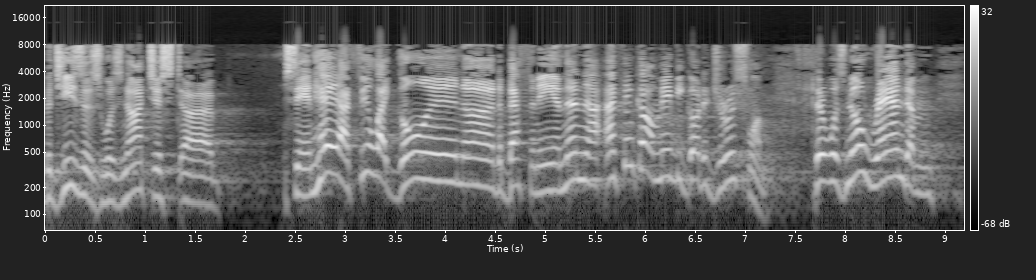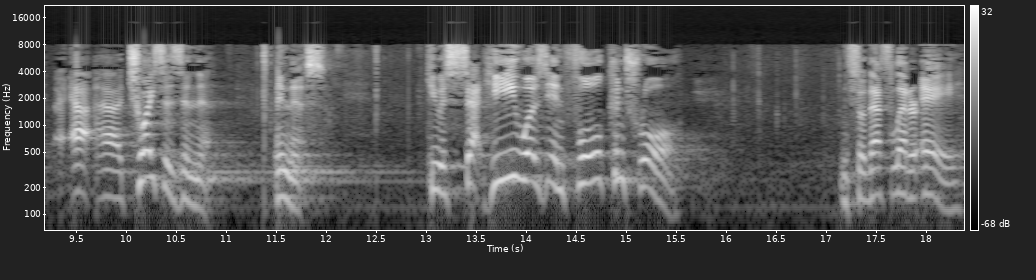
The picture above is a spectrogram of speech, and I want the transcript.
But Jesus was not just uh, saying, "Hey, I feel like going uh, to Bethany, and then I think I'll maybe go to Jerusalem." There was no random uh, uh, choices in this. In this, he was set. He was in full control, and so that's letter A.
